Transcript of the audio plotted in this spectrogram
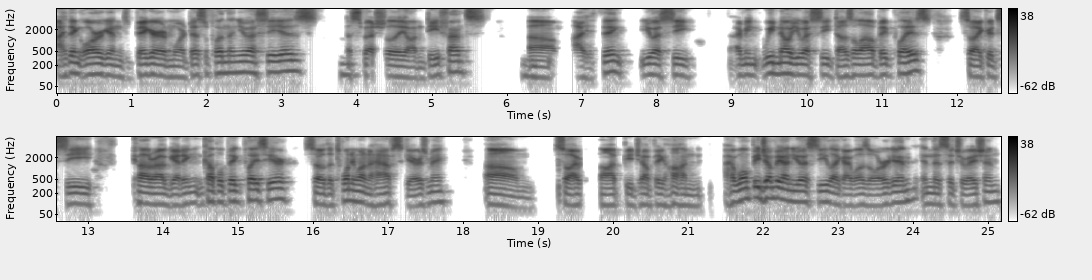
I think Oregon's bigger and more disciplined than USC is, mm-hmm. especially on defense. Mm-hmm. Um, I think USC. I mean, we know USC does allow big plays, so I could see Colorado getting a couple big plays here. So the 21 and a half scares me. Um, so I would not be jumping on I won't be jumping on USC like I was Oregon in this situation.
